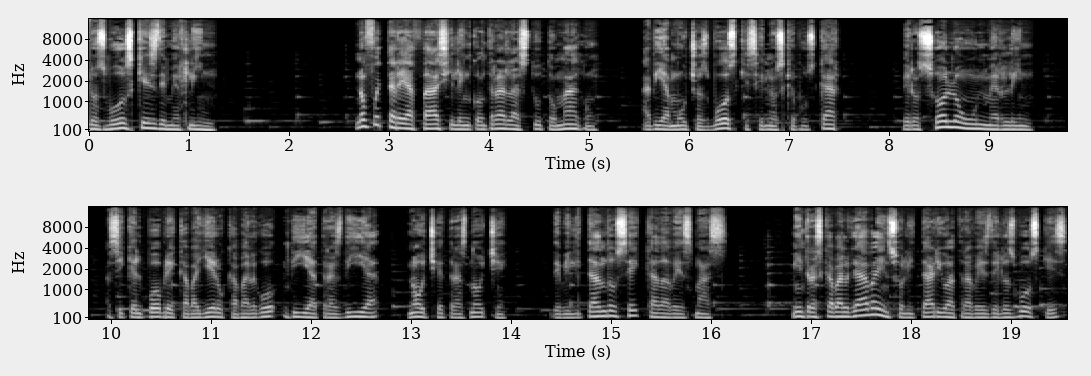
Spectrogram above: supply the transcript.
los bosques de Merlín. No fue tarea fácil encontrar al astuto mago. Había muchos bosques en los que buscar, pero solo un Merlín. Así que el pobre caballero cabalgó día tras día, noche tras noche, debilitándose cada vez más. Mientras cabalgaba en solitario a través de los bosques,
